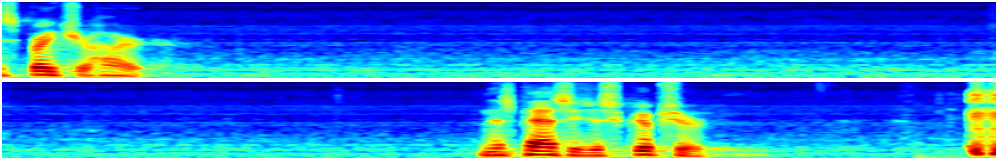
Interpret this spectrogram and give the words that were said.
Just breaks your heart. In this passage of Scripture,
